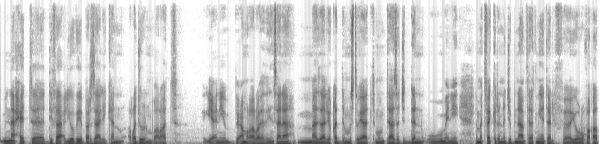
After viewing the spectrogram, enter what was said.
من ناحية آه، دفاع اليوفي برزالي كان رجل المباراة. يعني بعمر 34 سنة ما زال يقدم مستويات ممتازة جدا ويعني لما تفكر انه جبناه ب 300 ألف يورو فقط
